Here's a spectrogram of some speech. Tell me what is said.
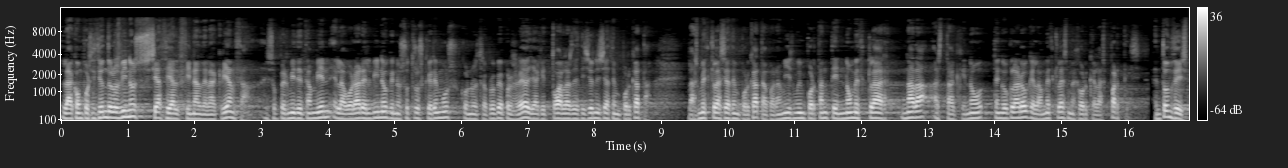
La composición de los vinos se hace al final de la crianza. Eso permite también elaborar el vino que nosotros queremos con nuestra propia personalidad, ya que todas las decisiones se hacen por cata. Las mezclas se hacen por cata. Para mí es muy importante no mezclar nada hasta que no tengo claro que la mezcla es mejor que las partes. Entonces,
